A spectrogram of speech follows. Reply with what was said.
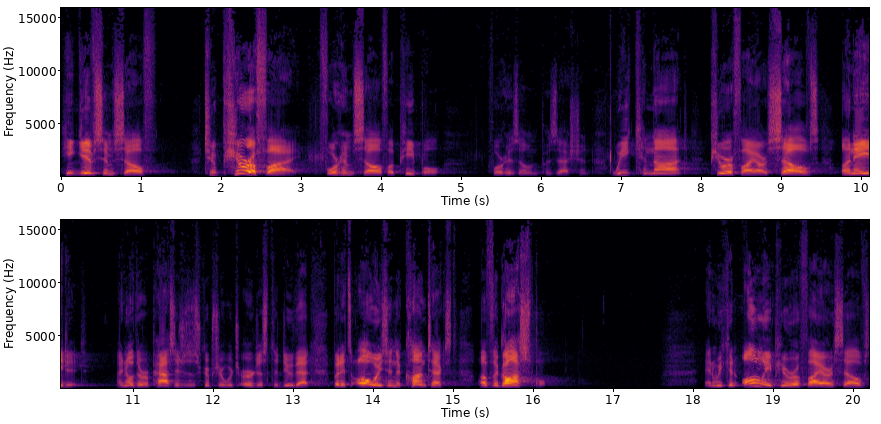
he gives himself to purify for himself a people for his own possession. We cannot purify ourselves unaided. I know there are passages of Scripture which urge us to do that, but it's always in the context of the gospel. And we can only purify ourselves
